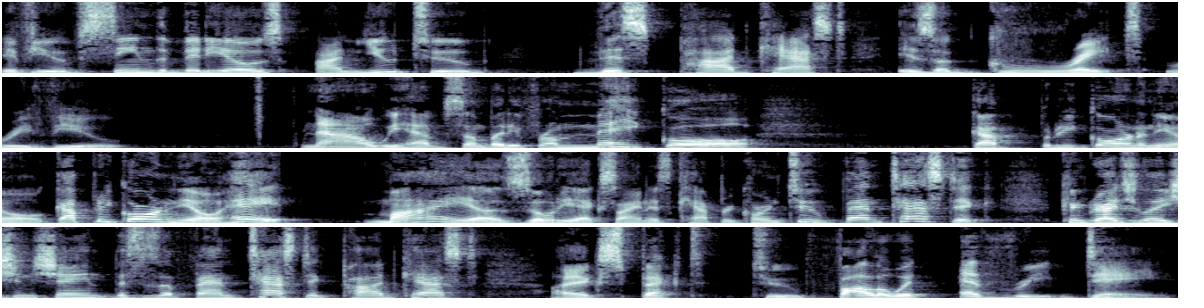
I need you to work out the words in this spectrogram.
if you've seen the videos on YouTube, this podcast is a great review. Now we have somebody from Mexico. Capricornio. Capricornio. Hey, my uh, zodiac sign is Capricorn too. Fantastic. Congratulations, Shane. This is a fantastic podcast. I expect to follow it every day.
